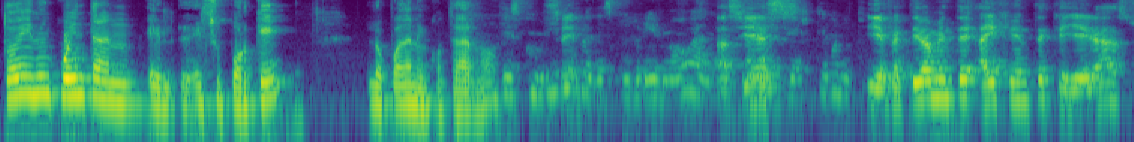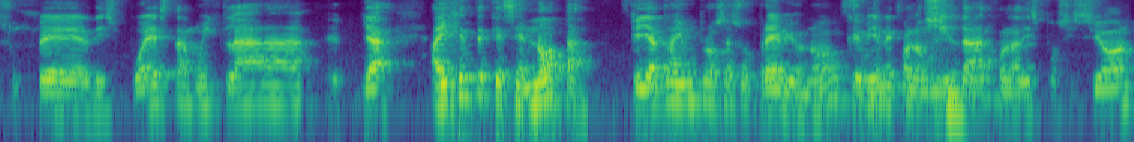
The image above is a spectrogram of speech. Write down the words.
todavía no encuentran el, el su por qué, lo puedan encontrar, ¿no? Descubrir Sí. y redescubrir, ¿no? A- Así a es. hacer. Qué bonito. Y efectivamente hay gente que llega súper dispuesta, muy clara, eh, ya hay gente que se nota que ya trae un proceso previo, ¿no? Que viene con la Sí. humildad, con la disposición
